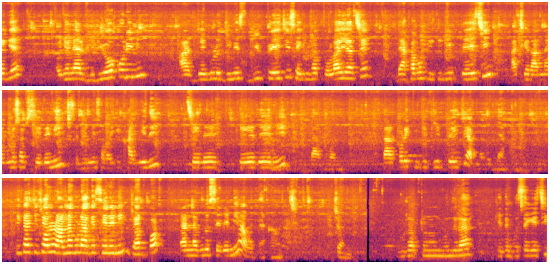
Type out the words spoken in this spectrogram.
লেগে, ওই জন্য আর ভিডিও করিনি। আর যেগুলো জিনিস গিফট পেয়েছি, সেগুলো সব তোলাই আছে। দেখাবো কী কী গিফট পেয়েছি। আজকে রান্নাগুলো সব সেরে নিই, সেরে নিয়ে সবাইকে খাইয়ে দিই, ছেলে খেয়ে দিয়ে নিই, তারপরে তারপরে কী কী গিফট পেয়েছি আপনাদের দেখাবো। ঠিক আছে, চলো রান্নাগুলো আগে সেরে নিই, ঝটপট। রান্নাগুলো সেরে নিয়ে আবার দেখা হচ্ছে। চলো। গুড আফটারনুন বন্ধুরা খেতে বসে গেছি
